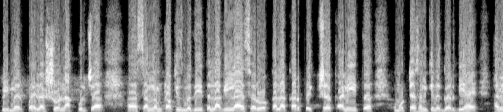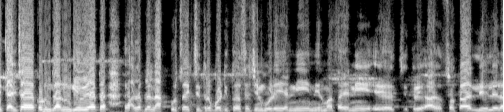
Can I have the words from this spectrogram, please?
प्रीमियर पहिला शो नागपूरच्या संगम टॉकीजमध्ये इथं लागलेला आहे. सर्व कलाकार प्रेक्षक आणि इथं मोठ्या संख्येनं गर्दी आहे. आम्ही त्यांच्याकडून जाणून घेऊयात. आज आपल्या नागपूरचा एक चित्रपट इथं सचिन गोळे यांनी निर्माता यांनी चित्र स्वतः लिहिलेला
